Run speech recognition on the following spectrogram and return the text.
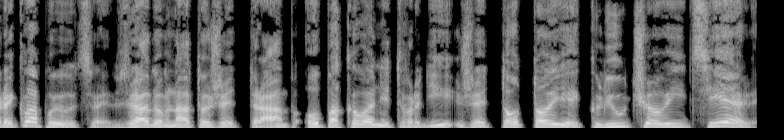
prekvapujúce, vzhľadom na to, že Trump opakovane tvrdí, že toto je kľúčový cieľ.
